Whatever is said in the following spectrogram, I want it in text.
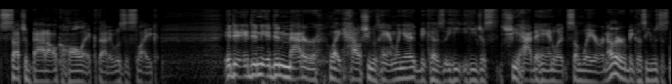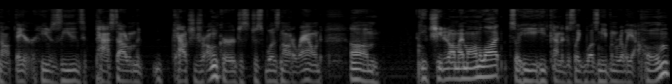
such a bad alcoholic that it was just like it, it didn't it didn't matter like how she was handling it because he he just she had to handle it some way or another because he was just not there. He was he's passed out on the couch drunk or just just was not around. Um, he cheated on my mom a lot, so he he kind of just like wasn't even really at home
